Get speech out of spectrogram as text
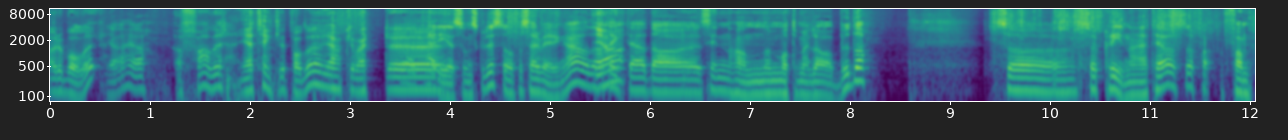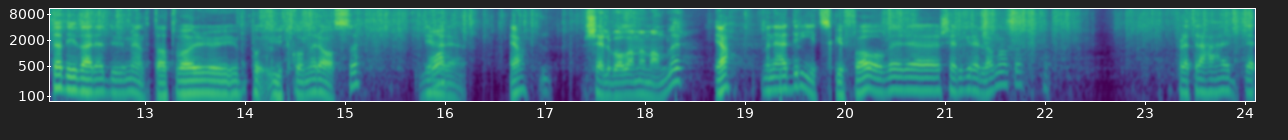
Har du boller? Ja, ja. Å, fader. Jeg tenkte litt på det. Jeg har ikke vært Det var eh, Terje som skulle stå for serveringa, og da Ja. tenkte jeg da, siden han måtte melde avbud, da Så, så klina jeg til, og så fa fant jeg de der du mente at var på utgående rase. De Å? her, ja. Skjellboller med mandler? ja, men jeg er dritskuffa over uh, Skjell Grelland, altså. For dette her, det,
